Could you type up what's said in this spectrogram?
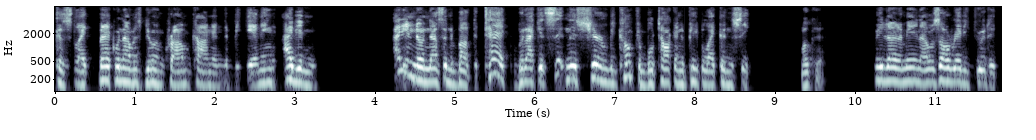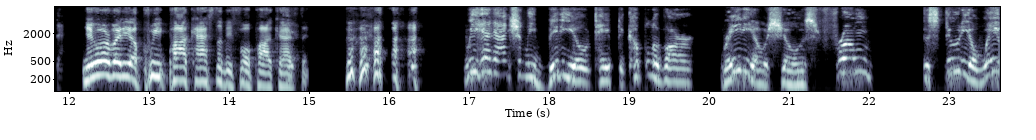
because like back when I was doing CromCon in the beginning, I didn't I didn't know nothing about the tech, but I could sit in this chair and be comfortable talking to people I couldn't see. Okay. You know what I mean? I was already good at that. You were already a pre-podcaster before podcasting. We had actually videotaped a couple of our radio shows from the studio way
